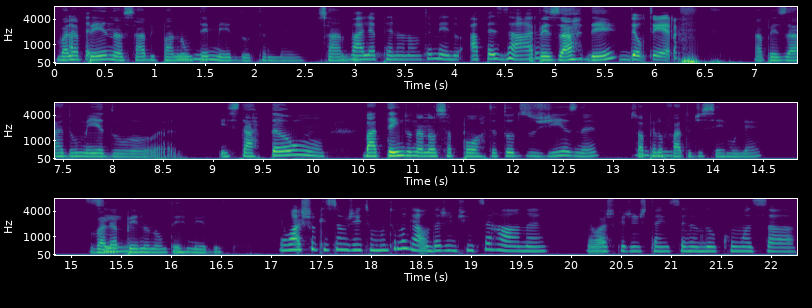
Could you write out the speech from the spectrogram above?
Vale a, Ape- pena, sabe, pra não Uhum. ter medo também, sabe? Vale a pena não ter medo. Apesar Apesar de, de eu ter. apesar do medo eh, estar tão batendo na nossa porta todos os dias, né? Só pelo Uhum. fato de ser mulher, vale a Sim. pena não ter medo. Eu acho que isso é um jeito muito legal da gente encerrar, né? Eu acho que a gente tá encerrando com essa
